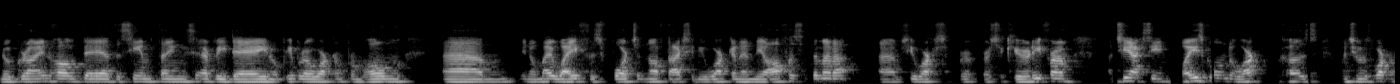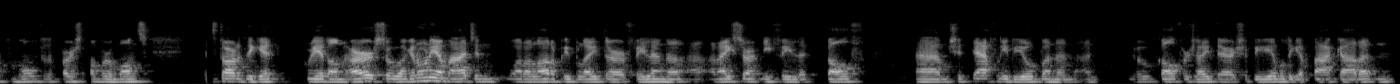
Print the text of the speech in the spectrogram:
you know groundhog day the same things every day you know people are working from home um, you know my wife is fortunate enough to actually be working in the office at the minute um, she works for, for security firm and she actually enjoys going to work because when she was working from home for the first number of months it started to get great on her. So I can only imagine what a lot of people out there are feeling, and, I certainly feel that golf um, should definitely be open, and, and you know golfers out there should be able to get back at it. And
